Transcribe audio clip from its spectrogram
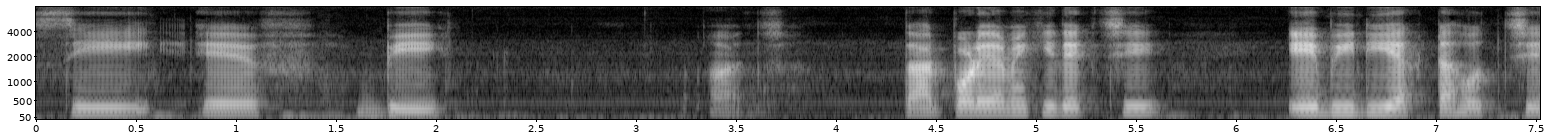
C F B আচ্ছা তারপরে আমি কি দেখছি? এবিডি একটা হচ্ছে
